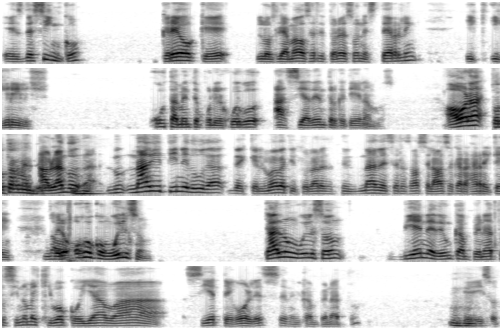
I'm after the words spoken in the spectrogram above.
es de 5, creo que los llamados a ser titulares son Sterling y, y Grealish. Justamente por el juego hacia adentro que tienen ambos. Ahora, Totalmente. hablando, nadie tiene duda de que el 9 titular, nadie se la va a sacar a Harry Kane. Pero ojo con Wilson. Callum Wilson viene de un campeonato, si no me equivoco, ya va siete goles en el campeonato, hizo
